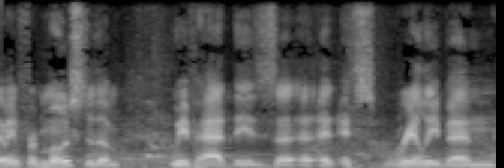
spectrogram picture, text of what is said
I mean, for most of them, we've had these. Uh, it, it's really been.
